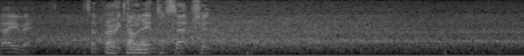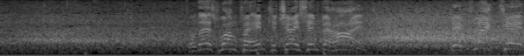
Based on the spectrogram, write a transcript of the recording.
David. It's a very good Tommy. interception. Well, there's one for him to chase in behind. Deflected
